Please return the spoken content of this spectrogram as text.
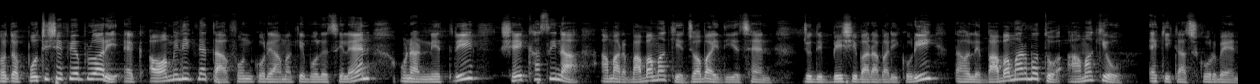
গত পঁচিশে ফেব্রুয়ারি এক আওয়ামী লীগ নেতা ফোন করে আমাকে বলেছিলেন, ওনার নেত্রী শেখ হাসিনা আমার বাবা মাকে জবাই দিয়েছেন। যদি বেশি বাড়াবাড়ি করি, তাহলে বাবা মার মতো আমাকেও একই কাজ করবেন।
